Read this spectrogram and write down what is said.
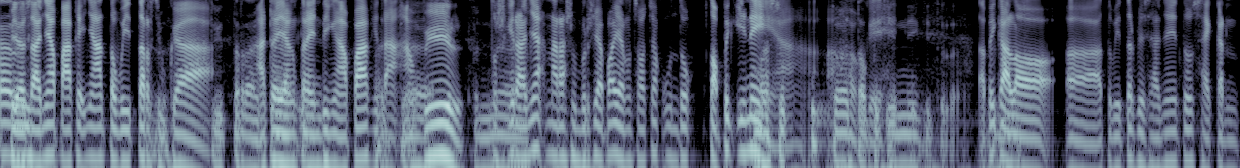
sekali biasanya pakainya Twitter juga. Twitter Ada yang trending apa kita ada. ambil. Terus Benar. kiranya narasumber siapa yang cocok untuk topik ini masuk ya. ke Ah, topik oke. ini gitu loh Tapi Benar. kalau eh, Twitter biasanya itu second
